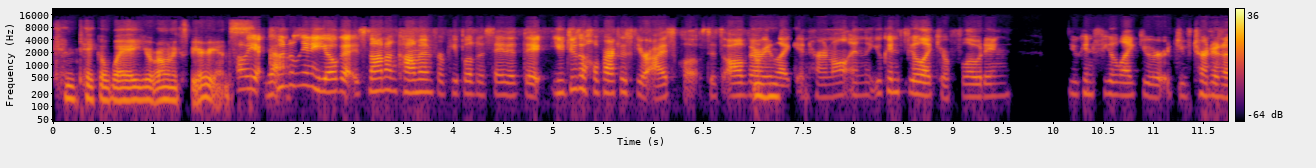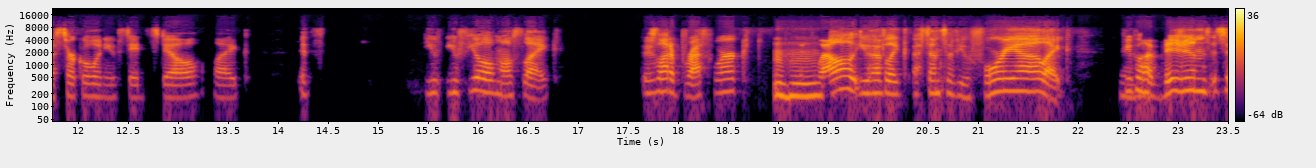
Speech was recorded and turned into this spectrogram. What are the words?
can take away your own experience. Oh yeah. yeah. Kundalini yoga, it's not uncommon for people to say that they you do the whole practice with your eyes closed. It's all very mm-hmm. like internal and you can feel like you're floating. You can feel like you're you've turned in a circle and you've stayed still. Like it's you you feel almost like there's a lot of breath work mm-hmm. well. You have like a sense of euphoria, like yeah. people have visions. It's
